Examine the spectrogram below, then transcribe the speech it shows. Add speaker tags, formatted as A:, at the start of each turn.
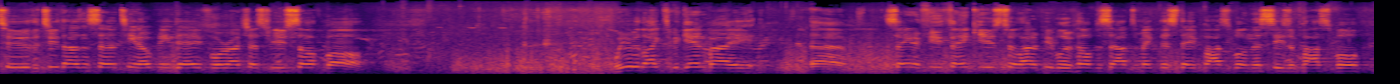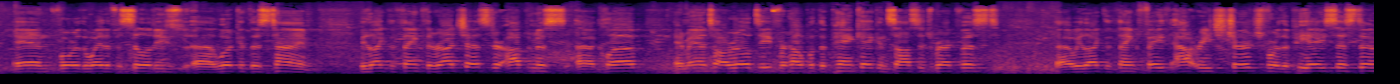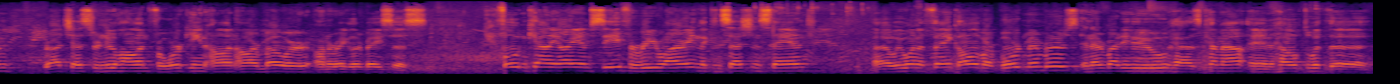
A: to the 2017 opening day for Rochester Youth softball. We would like to begin by um, saying a few thank yous to a lot of people who've helped us out to make this day possible and this season possible and for the way the facilities uh, look at this time. We'd like to thank the Rochester Optimist uh, Club and Manitou Realty for help with the pancake and sausage breakfast. Uh, we'd like to thank Faith Outreach Church for the PA system, Rochester New Holland for working on our mower on a regular basis. Fulton County REMC for rewiring the concession stand. Uh, we want to thank all of our board members and everybody who has come out and helped with the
